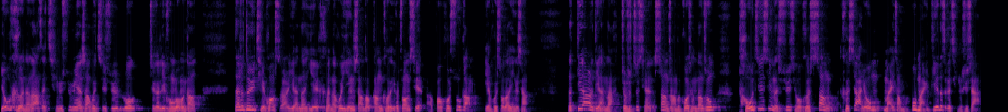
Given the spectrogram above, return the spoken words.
有可能啊，在情绪面上会继续落这个利空螺纹钢，但是对于铁矿石而言呢，也可能会影响到港口的一个装卸啊，包括输港也会受到影响。那第二点呢，就是之前上涨的过程当中，投机性的需求和上和下游买涨不买跌的这个情绪下，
